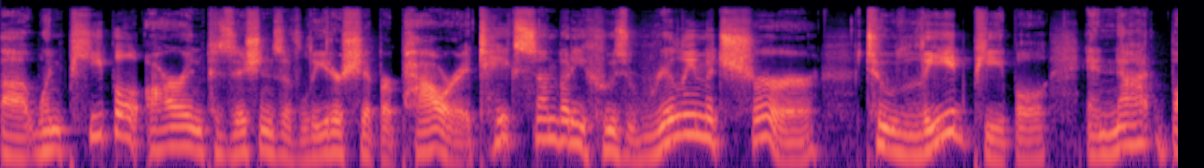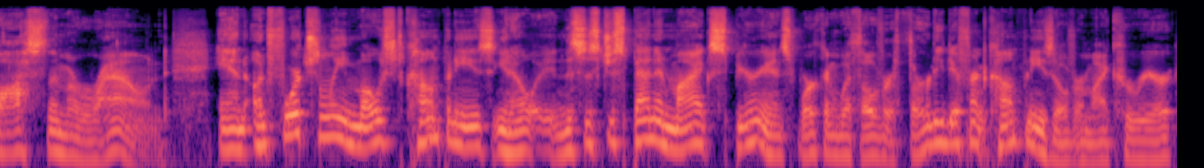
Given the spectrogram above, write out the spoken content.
Uh, when people are in positions of leadership or power it takes somebody who's really mature to lead people and not boss them around. And unfortunately most companies you know and this has just been in my experience working with over 30 different companies over my career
